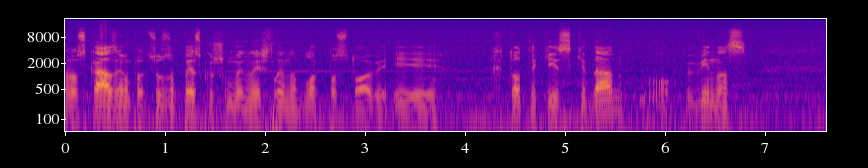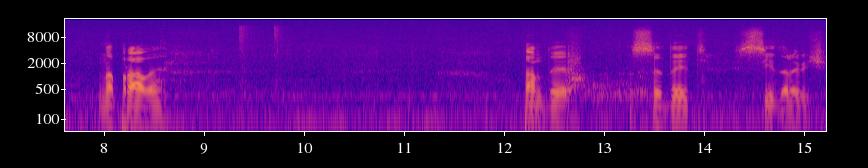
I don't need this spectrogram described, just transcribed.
Розказуємо про цю записку, що ми знайшли на блокпостові. І хто такий скидан? Ну, він нас направить там, де сидить Сідорович.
